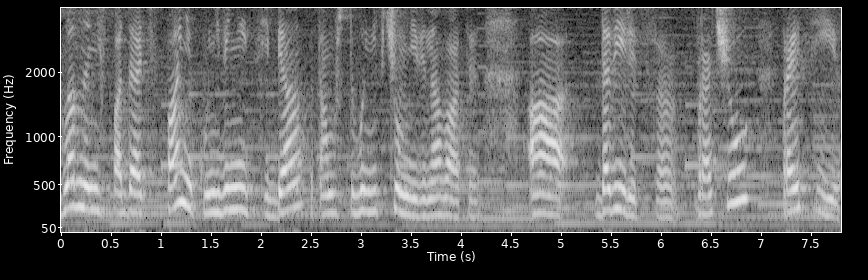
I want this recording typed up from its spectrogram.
Главное не впадать в панику, не винить себя, потому что вы ни в чем не виноваты, а довериться врачу, пройти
